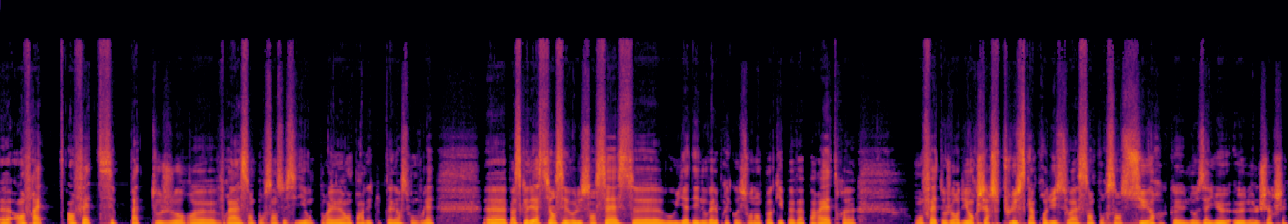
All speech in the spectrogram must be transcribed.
Euh, en vrai, en fait, c'est pas toujours euh, vrai à 100%. Ceci dit, on pourrait en parler tout à l'heure si on voulait, euh, parce que la science évolue sans cesse, où il y a des nouvelles précautions d'emploi qui peuvent apparaître. En fait, aujourd'hui, on recherche plus qu'un produit soit à 100% sûr que nos aïeux, eux, ne le cherchaient.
